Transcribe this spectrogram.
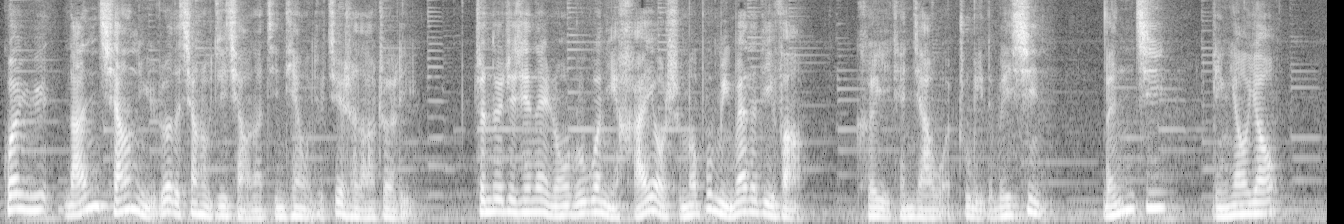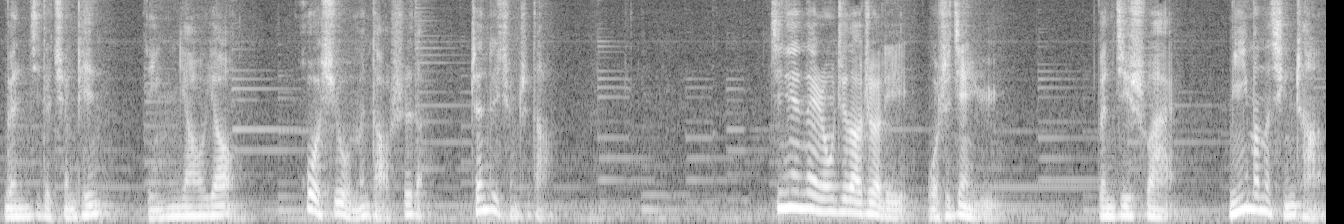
关于男强女弱的相处技巧呢，今天我就介绍到这里。针对这些内容，如果你还有什么不明白的地方，可以添加我助理的微信文姬零幺幺，文姬的全拼零幺幺，获取我们导师的针对性指导。今天内容就到这里，我是剑宇，文姬说爱。迷茫的情场，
